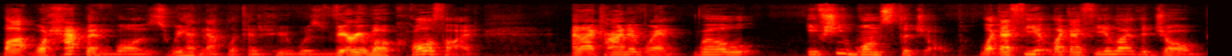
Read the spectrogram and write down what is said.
But what happened was we had an applicant who was very well qualified, and I kind of went, well, if she wants the job, like I feel like I feel like the job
